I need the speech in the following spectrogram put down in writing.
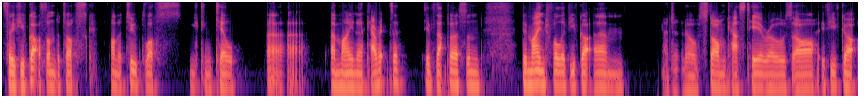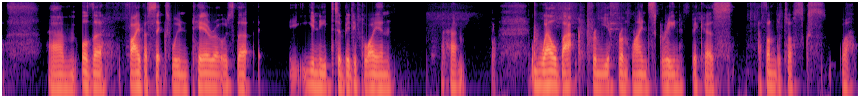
So if you've got a Thundertusk on a two plus, you can kill uh, a minor character. If that person, be mindful if you've got um, I don't know Stormcast heroes, or if you've got um, other five or six wound heroes that you need to be deploying um, well back from your frontline screen because a Thundertusk's well,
